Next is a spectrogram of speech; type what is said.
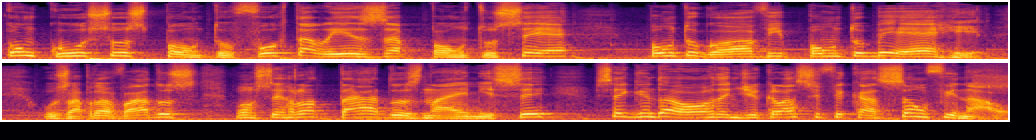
concursos.fortaleza.ce gov.br. Os aprovados vão ser lotados na AMC seguindo a ordem de classificação final.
